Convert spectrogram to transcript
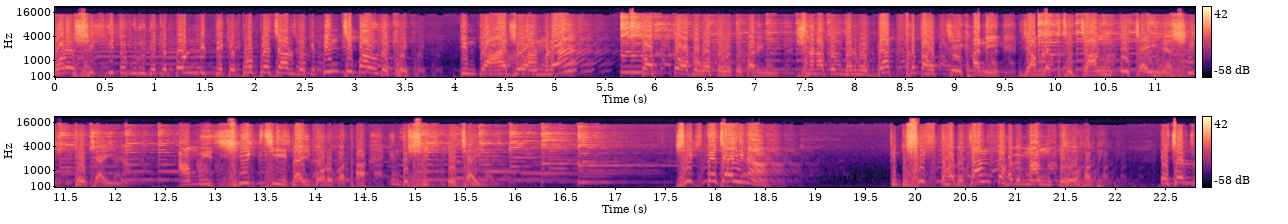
বড় শিক্ষিত গুরু দেখে, পণ্ডিত দেখে প্রফেসর দেখে প্রিন্সিপাল দেখে। কিন্তু আজও আমরা তত্ত্ব অবগত হতে পারিনি। সনাতন ধর্মের ব্যর্থতা হচ্ছে এখানে যে আমরা কিছু জানতে চাই না, শিখতে চাই না। আমি শিখছি এটাই বড় কথা, কিন্তু শিখতে চাই শিখতে চাই না, কিন্তু শিখতে হবে, জানতে হবে, মানতেও হবে। এজন্য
